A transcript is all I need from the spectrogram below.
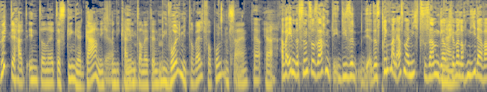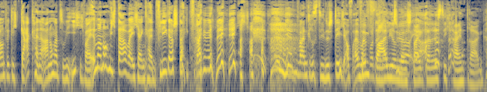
Hütte hat Internet. Das ging ja gar nicht, Ja, wenn die kein eben. Internet hätten. Die wollen mit der Welt verbunden sein. Ja. ja. Aber eben, das sind so Sachen, die, diese, das bringt man erstmal nicht zusammen, glaube ich, wenn man noch nie da war und wirklich gar keine Ahnung hat, so wie ich. Ich war ja immer noch nicht da, weil ich ja in keinen Flieger steig freiwillig. Irgendwann, Christine, stehe ich auf einmal Fünf vor deiner Valium, Tür. dann steigt, ja. dann lässt dich reintragen.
